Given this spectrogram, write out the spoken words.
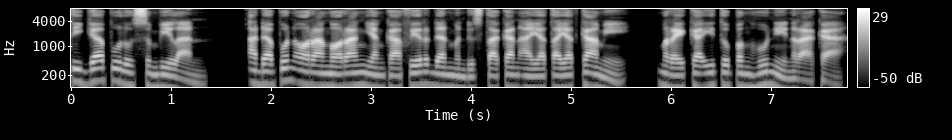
39. Adapun orang-orang yang kafir dan mendustakan ayat-ayat kami, mereka itu penghuni neraka.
